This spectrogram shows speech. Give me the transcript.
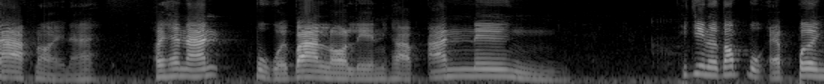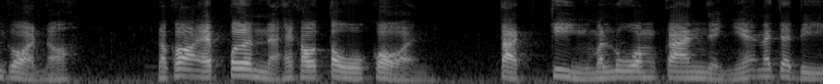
ยากหน่อยนะ เพราะฉะนั้นปลูกไว้บ้านลอเรนครับ อันหนึ่งที่จริงเราต้องปลูกแอปเปิลก่อนเนาะแล้วก็แอปเปิลน่ะให้เขาโตก่อน ตัดกิ่งมารวมกันอย่างเงี้ยน่าจะดี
